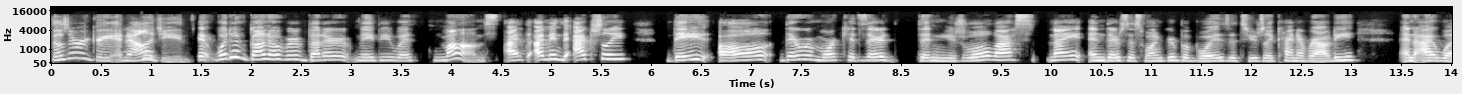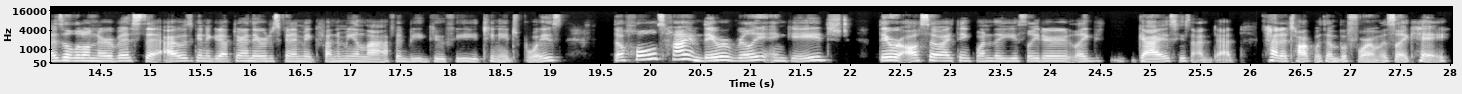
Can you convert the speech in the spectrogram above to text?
Those are a great analogies. it would have gone over better maybe with moms. I I mean actually they all there were more kids there than usual last night and there's this one group of boys that's usually kind of rowdy and I was a little nervous that I was going to get up there and they were just going to make fun of me and laugh and be goofy teenage boys. The whole time they were really engaged. They were also I think one of the youth leader like guys, he's not a dad, had a talk with him before and was like, "Hey,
